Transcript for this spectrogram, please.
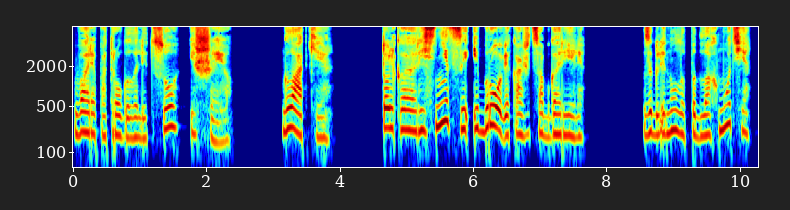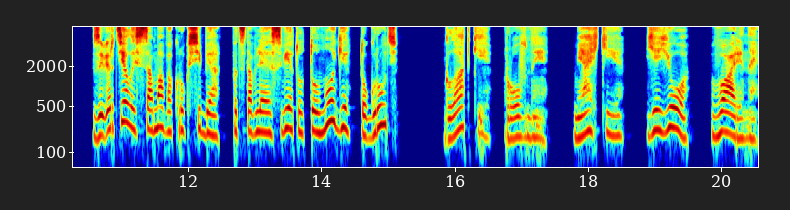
Варя потрогала лицо и шею. Гладкие. Только ресницы и брови, кажется, обгорели. Заглянула под лохмотья, завертелась сама вокруг себя, подставляя свету то ноги, то грудь, Гладкие, ровные, мягкие. Ее, варены.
